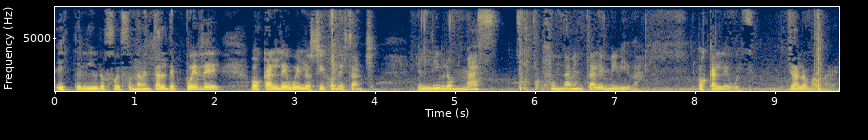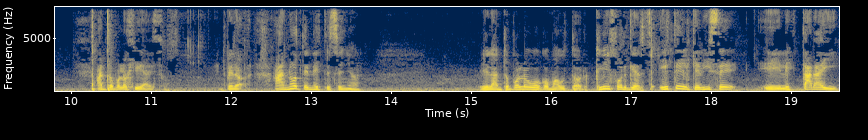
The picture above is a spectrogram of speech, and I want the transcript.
este libro fue fundamental después de Oscar Lewis Los hijos de Sánchez. El libro más fundamental en mi vida. Oscar Lewis. Ya lo vamos a ver. Antropología eso. Pero anoten este señor el antropólogo como autor, Clifford Gertz. Este es el que dice el estar ahí,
